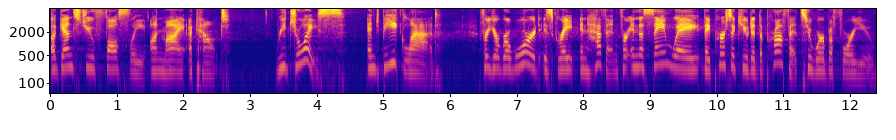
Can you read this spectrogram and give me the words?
against you falsely on my account. Rejoice and be glad, for your reward is great in heaven, for in the same way they persecuted the prophets who were before you.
